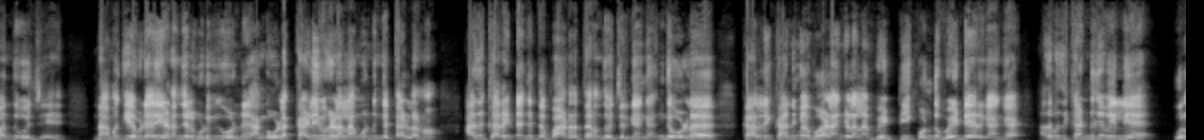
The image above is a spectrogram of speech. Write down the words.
வந்து போச்சு? நமக்கு எப்படியாவது இடைஞ்சல் கொடுக்க ஒன்று அங்கே உள்ள கழிவுகளெல்லாம் கொண்டு இங்கே தள்ளணும். அது கரெக்டாக இங்கே பாடுற திறந்து வச்சுருக்காங்க. இங்கே உள்ள கலை கனிம வளங்களெல்லாம் வெட்டி கொண்டு போயிட்டே இருக்காங்க. அதை பற்றி கண்டுக்கவே இல்லையே. ஒரு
